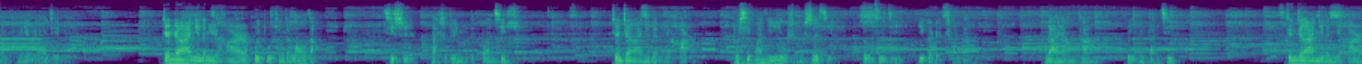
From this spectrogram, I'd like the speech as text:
让朋友了解你。真正爱你的女孩，会不停的唠叨，其实那是对你的关心。真正爱你的女孩，不喜欢你有什么事情。都自己一个人承担，那样他会更担心。真正爱你的女孩，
